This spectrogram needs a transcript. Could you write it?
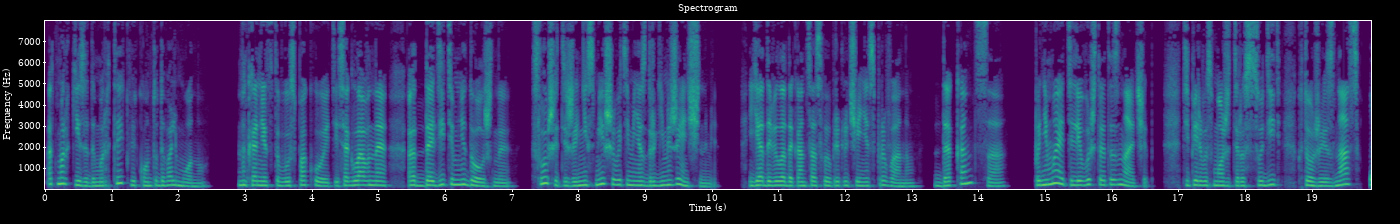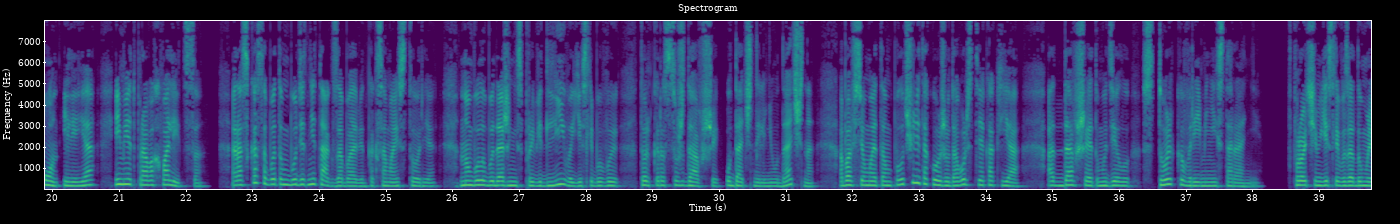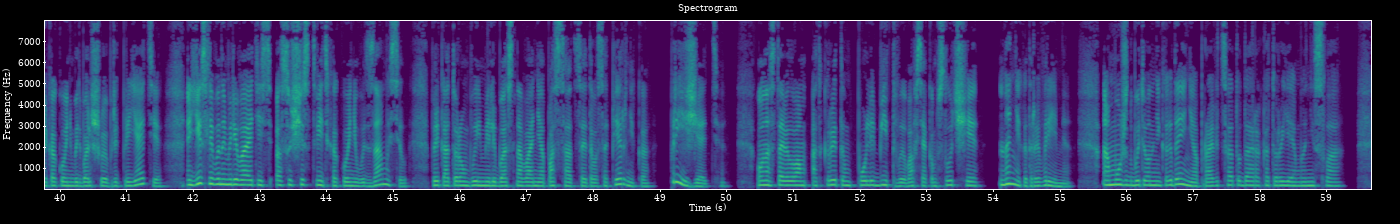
от маркиза де Марте к Виконту де Вальмону. Наконец-то вы успокоитесь, а главное, отдадите мне должное. Слушайте же, не смешивайте меня с другими женщинами. Я довела до конца свое приключение с Прываном. До конца. Понимаете ли вы, что это значит? Теперь вы сможете рассудить, кто же из нас, он или я, имеет право хвалиться. Рассказ об этом будет не так забавен, как сама история, но было бы даже несправедливо, если бы вы, только рассуждавший, удачно или неудачно, обо всем этом получили такое же удовольствие, как я, отдавший этому делу столько времени и стараний. Впрочем, если вы задумали какое-нибудь большое предприятие, если вы намереваетесь осуществить какой-нибудь замысел, при котором вы имели бы основания опасаться этого соперника, Приезжайте. Он оставил вам открытым поле битвы, во всяком случае, на некоторое время. А может быть, он никогда и не оправится от удара, который я ему нанесла.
